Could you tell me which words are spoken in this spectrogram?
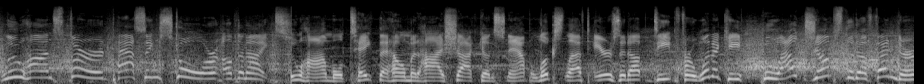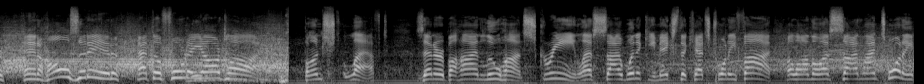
Lujan's third passing score of the night. Lujan will take the helmet high shotgun snap, looks left, airs it up deep for Wieneke, who outjumps the defender and hauls it in at the 40 yard line. Bunched left. Zenner behind Lujan. Screen. Left side. Wieneke makes the catch 25. Along the left sideline 20.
